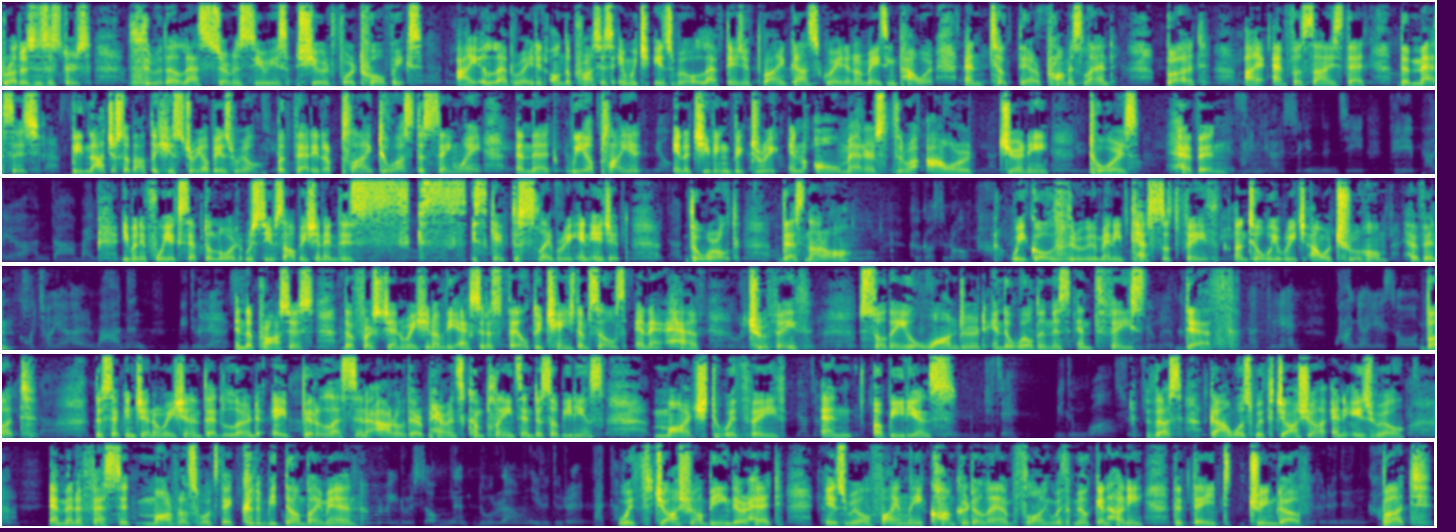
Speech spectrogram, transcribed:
Brothers and sisters, through the last sermon series shared for 12 weeks, I elaborated on the process in which Israel left Egypt by God's great and amazing power and took their promised land. But I emphasized that the message be not just about the history of Israel, but that it applied to us the same way and that we apply it in achieving victory in all matters through our journey towards heaven. Even if we accept the Lord, receive salvation, and this, escape the slavery in Egypt, the world, that's not all. We go through the many tests of faith until we reach our true home, heaven. In the process, the first generation of the Exodus failed to change themselves and have true faith. So they wandered in the wilderness and faced death. But the second generation that learned a bitter lesson out of their parents' complaints and disobedience marched with faith and obedience. Thus, God was with Joshua and Israel and manifested marvelous works that couldn't be done by man. With Joshua being their head, Israel finally conquered the land flowing with milk and honey that they dreamed of. But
